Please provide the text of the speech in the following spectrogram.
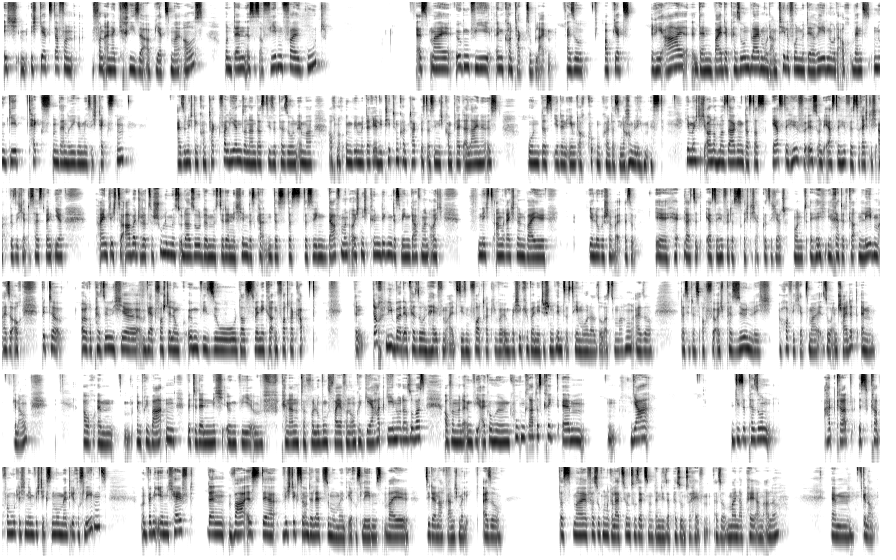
Ich, ich gehe jetzt davon von einer Krise ab jetzt mal aus. Und dann ist es auf jeden Fall gut, erstmal irgendwie in Kontakt zu bleiben. Also ob jetzt real denn bei der Person bleiben oder am Telefon mit der reden oder auch wenn es nur geht, texten, dann regelmäßig texten also nicht den Kontakt verlieren, sondern dass diese Person immer auch noch irgendwie mit der Realität in Kontakt ist, dass sie nicht komplett alleine ist und dass ihr dann eben auch gucken könnt, dass sie noch am Leben ist. Hier möchte ich auch nochmal sagen, dass das Erste Hilfe ist und Erste Hilfe ist rechtlich abgesichert. Das heißt, wenn ihr eigentlich zur Arbeit oder zur Schule müsst oder so, dann müsst ihr da nicht hin. Das kann, das, das, deswegen darf man euch nicht kündigen, deswegen darf man euch nichts anrechnen, weil ihr logischerweise, also ihr leistet Erste Hilfe, das ist rechtlich abgesichert und äh, ihr rettet gerade ein Leben. Also auch bitte eure persönliche Wertvorstellung irgendwie so, dass wenn ihr gerade einen Vortrag habt, dann doch lieber der Person helfen, als diesen Vortrag über irgendwelche kybernetischen Windsysteme oder sowas zu machen. Also, dass ihr das auch für euch persönlich, hoffe ich jetzt mal, so entscheidet. Ähm, genau. Auch ähm, im Privaten bitte denn nicht irgendwie, keine Ahnung, zur Verlobungsfeier von Onkel Gerhard gehen oder sowas. Auch wenn man da irgendwie Alkohol und Kuchen gratis kriegt. Ähm, ja, diese Person hat gerade ist gerade vermutlich in dem wichtigsten Moment ihres Lebens und wenn ihr ihr nicht helft, dann war es der wichtigste und der letzte Moment ihres Lebens, weil sie danach gar nicht mehr lebt. Also das mal versuchen in Relation zu setzen und dann dieser Person zu helfen. Also mein Appell an alle. Ähm, genau.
